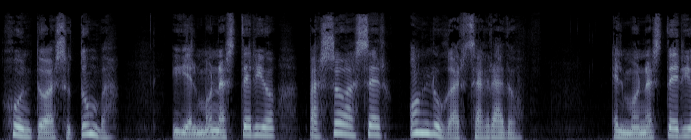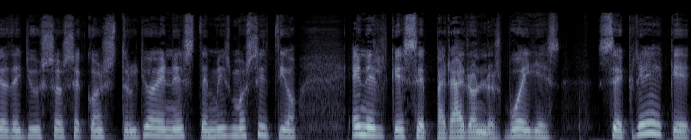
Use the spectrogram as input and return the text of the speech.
junto a su tumba, y el monasterio pasó a ser un lugar sagrado. El monasterio de Yuso se construyó en este mismo sitio en el que se pararon los bueyes. Se cree que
